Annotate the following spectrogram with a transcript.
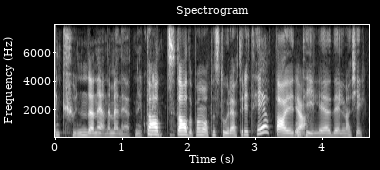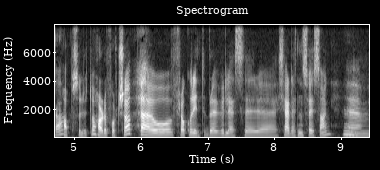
enn kun den ene menigheten i Korint. Det, det hadde på en måte stor autoritet da, i den Ja. tidlige delen av kirka. Absolutt, og har det fortsatt. Det er jo fra Korinterbrevet vi leser eh, Kjærlighetens høysang. Um,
